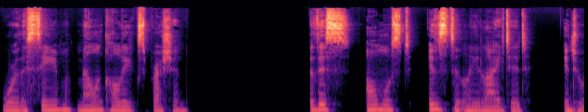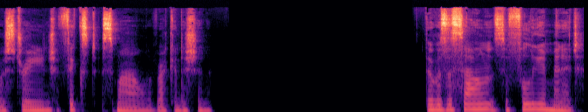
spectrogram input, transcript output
wore the same melancholy expression. But this almost instantly lighted into a strange, fixed smile of recognition. There was a silence of fully a minute,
